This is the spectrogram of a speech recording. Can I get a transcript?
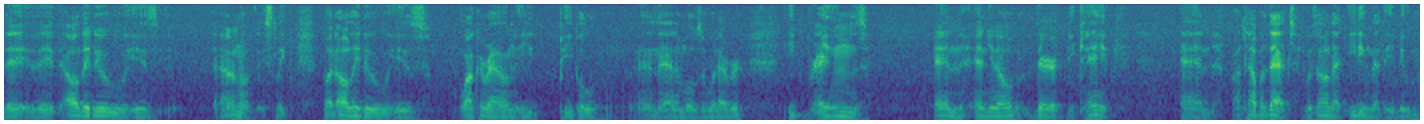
They, they all they do is, I don't know if they sleep, but all they do is walk around, eat people and animals or whatever, eat brains, and and you know they're decaying. And on top of that, with all that eating that they do,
